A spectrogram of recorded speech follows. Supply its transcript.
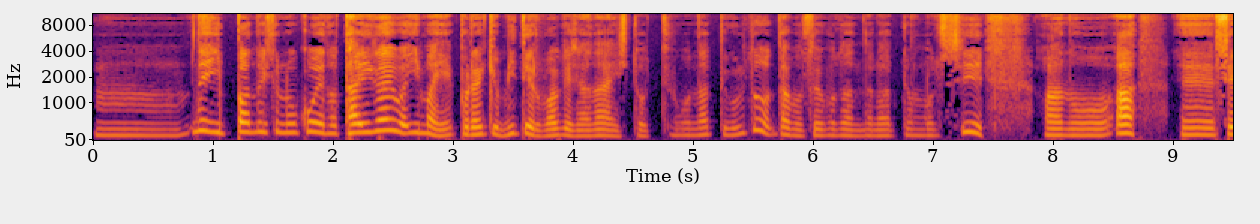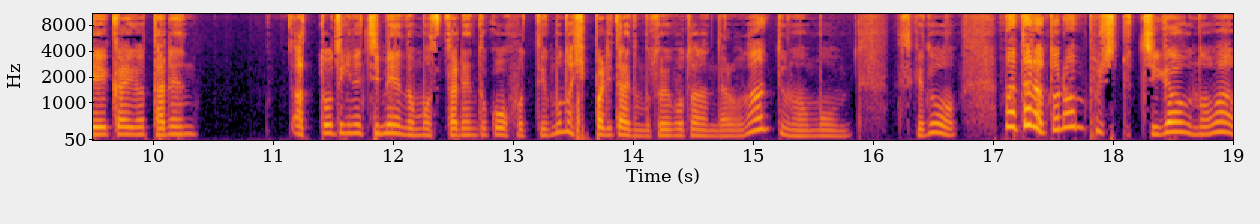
うんで、一般の人の声の大概は今、プロ野球を見てるわけじゃない人っていうことになってくると、多分そういうことなんだなって思うし、あの、あ、えー、正解がタレント圧倒的な知名度を持つタレント候補っていうものを引っ張りたいのもそういうことなんだろうなっていうのは思うんですけど、まあ、ただトランプ氏と違うのは、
